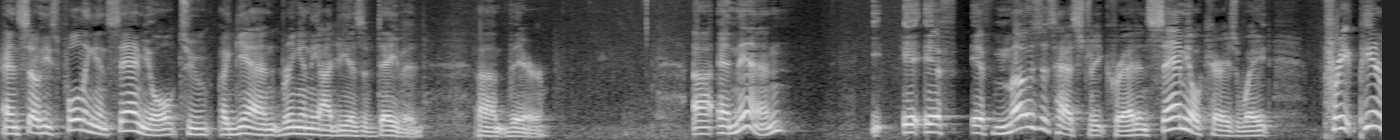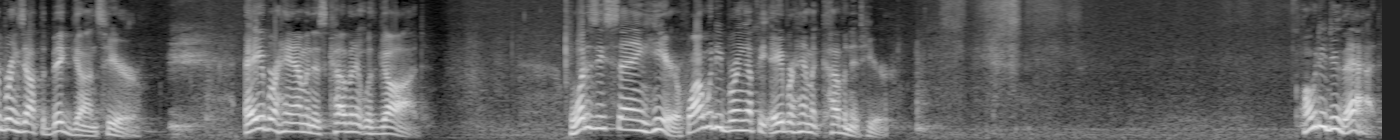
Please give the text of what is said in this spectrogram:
And so he's pulling in Samuel to, again, bring in the ideas of David um, there. Uh, and then, if, if Moses has street cred and Samuel carries weight, pre- Peter brings out the big guns here. Abraham and his covenant with God. What is he saying here? Why would he bring up the Abrahamic covenant here? Why would he do that?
